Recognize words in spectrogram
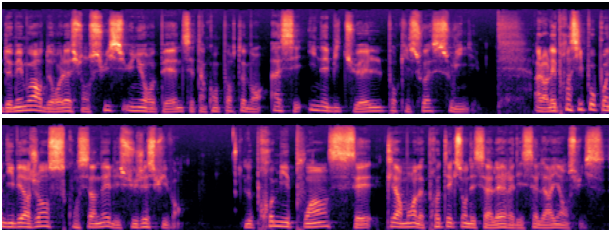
De mémoire de relations Suisse-Union européenne, c'est un comportement assez inhabituel pour qu'il soit souligné. Alors les principaux points de divergence concernaient les sujets suivants. Le premier point, c'est clairement la protection des salaires et des salariés en Suisse.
